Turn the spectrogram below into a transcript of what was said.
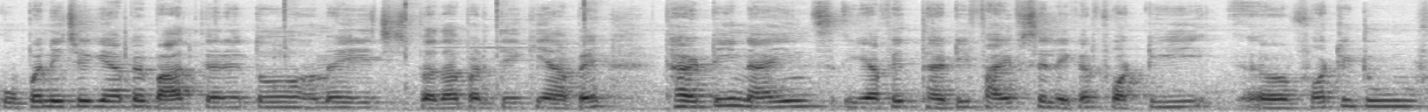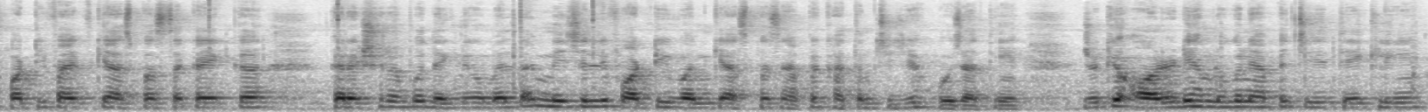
ऊपर नीचे की यहाँ पे बात करें तो हमें ये चीज़ पता पड़ती है कि यहाँ पे 39 या फिर 35 से लेकर 40 42 45 के आसपास तक का एक करेक्शन हमको देखने को मिलता है। मेजरली 41 के आसपास यहाँ पे ख़त्म चीज़ें हो जाती हैं, जो कि ऑलरेडी हम लोगों ने यहाँ पे चीज़ें देख ली हैं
